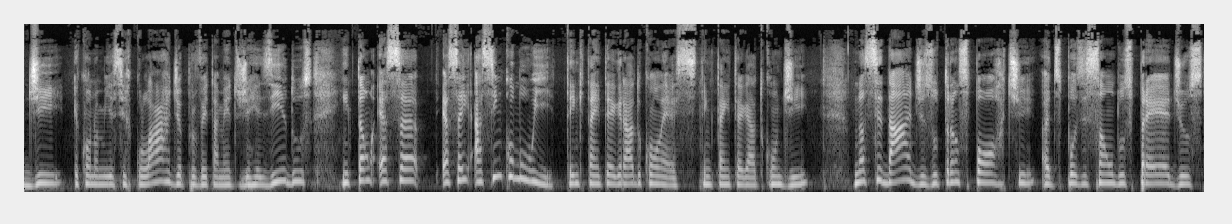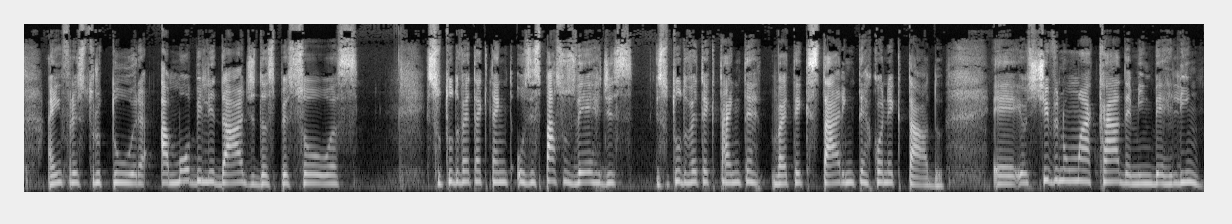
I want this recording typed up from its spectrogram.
de economia circular, de aproveitamento de resíduos. Então, essa, essa, assim como o I tem que estar integrado com o S, tem que estar integrado com o D, nas cidades, o transporte, a disposição dos prédios, a infraestrutura, a mobilidade das pessoas, isso tudo vai ter que estar. Os espaços verdes, isso tudo vai ter que, estar tá inter, vai ter que estar interconectado. É, eu estive numa academy em Berlim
